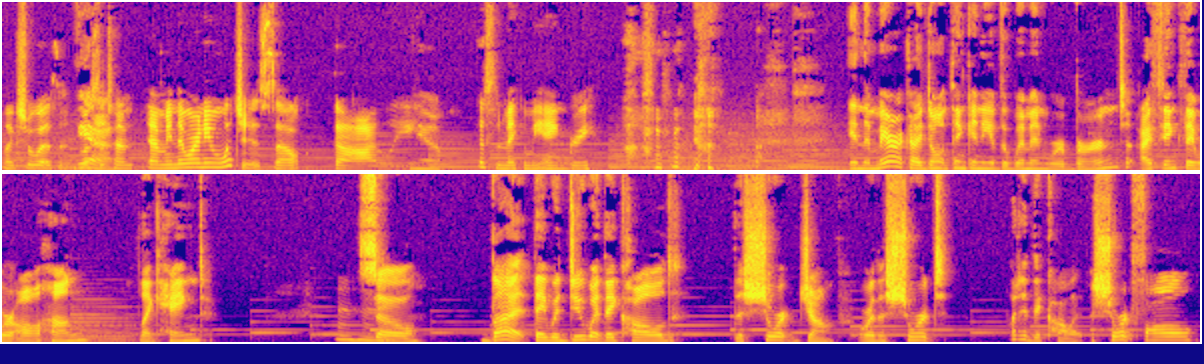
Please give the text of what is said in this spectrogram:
Like she wasn't. Most Yeah. of the time. I mean, they weren't even witches, so. Golly. Yeah. This is making me angry. In America, I don't think any of the women were burned. I think they were all hung, like hanged. Mhm. So, but they would do what they called the short jump or the short, what did they call it? A short fall.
